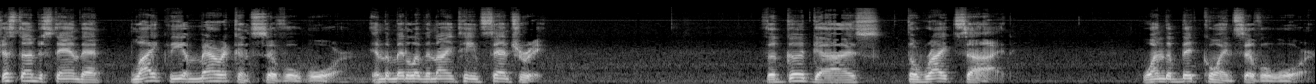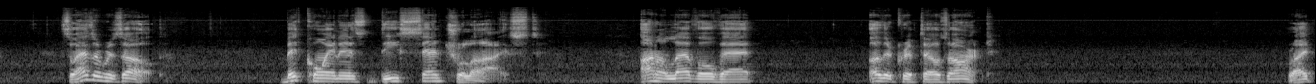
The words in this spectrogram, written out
Just to understand that, like the American Civil War in the middle of the 19th century, the good guys, the right side, won the Bitcoin Civil War. So as a result, Bitcoin is decentralized on a level that other cryptos aren't. Right?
